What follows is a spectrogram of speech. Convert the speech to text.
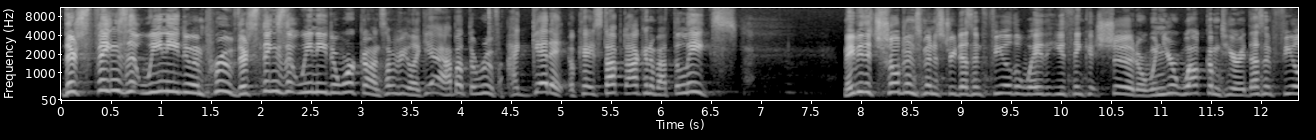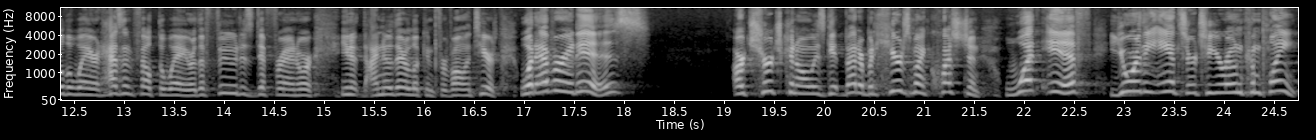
There's things that we need to improve. There's things that we need to work on. Some of you like, yeah, how about the roof? I get it, okay? Stop talking about the leaks. Maybe the children's ministry doesn't feel the way that you think it should, or when you're welcomed here, it doesn't feel the way, or it hasn't felt the way, or the food is different, or, you know, I know they're looking for volunteers. Whatever it is, our church can always get better. But here's my question What if you're the answer to your own complaint?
